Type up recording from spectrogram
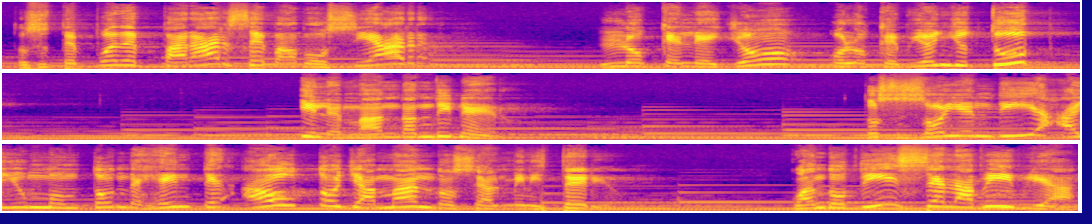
Entonces usted puede pararse, babosear lo que leyó o lo que vio en YouTube y le mandan dinero. Entonces hoy en día hay un montón de gente auto llamándose al ministerio. Cuando dice la Biblia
